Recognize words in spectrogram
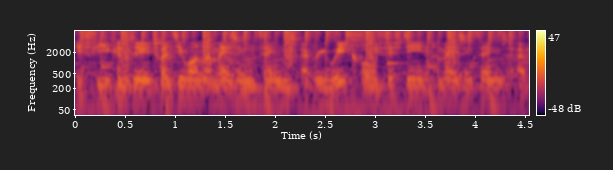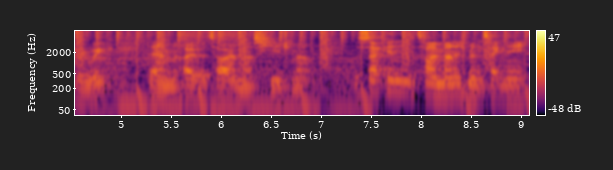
If you can do 21 amazing things every week or 15 amazing things every week, then over time that's a huge amount. The second time management technique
